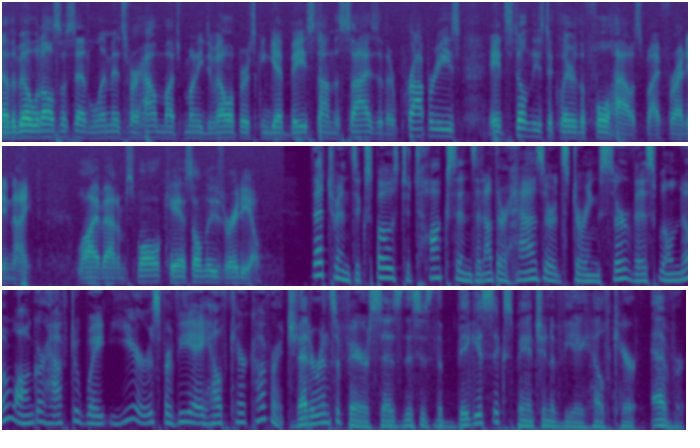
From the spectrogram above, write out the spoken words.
Now, the bill would also set limits for how much money developers can get based on the size of their properties. It still needs to clear the full House by Friday night. Live, Adam Small, KSL News Radio. Veterans exposed to toxins and other hazards during service will no longer have to wait years for VA healthcare coverage. Veterans Affairs says this is the biggest expansion of VA healthcare ever.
